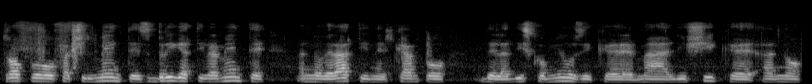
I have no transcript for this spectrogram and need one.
troppo facilmente, sbrigativamente annoverati nel campo della disco music, eh, ma gli chic hanno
